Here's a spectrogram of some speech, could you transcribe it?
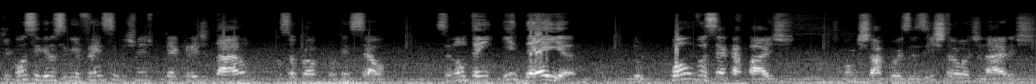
que conseguiram seguir em frente simplesmente porque acreditaram no seu próprio potencial. Você não tem ideia do quão você é capaz de conquistar coisas extraordinárias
